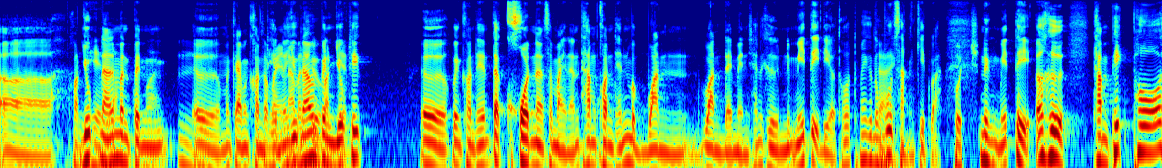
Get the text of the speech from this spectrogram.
เอ่อ content ยุคนั้นมันเป็นผมว่าอืมเออมันกลายเป็นคอนเทนต์สมัยนั้นะนยุคนั้นมัมันนเป็นคือยุคที่เออเป็นคอนเทนต์แต่คนอะสมัยนั้นทำคอนเทนต์แบบ one one dimension คือมิติเดียวโทษไม่ต้องพูดภาษาอังกฤษว่ะ push หนึ่งมิติก็คือทำ pic post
